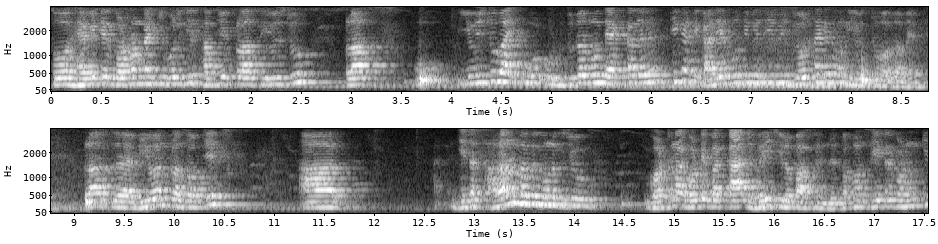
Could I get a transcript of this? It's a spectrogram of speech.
তো হ্যাবিটের গঠনটা কি বলেছি? Subject plus use to plus use to বা দুটোর মধ্যে একটা দেবে, ঠিক আছে? কাজের প্রতি বেশি যদি জোর থাকে তখন ইউজ টু বসাবে। Plus V one plus object আর যেটা সাধারণভাবে কোনো কিছু ঘটনা ঘটে বা কাজ হয়েছিল পাস্ট টেন্সে তখন সেইটার গঠন কি?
